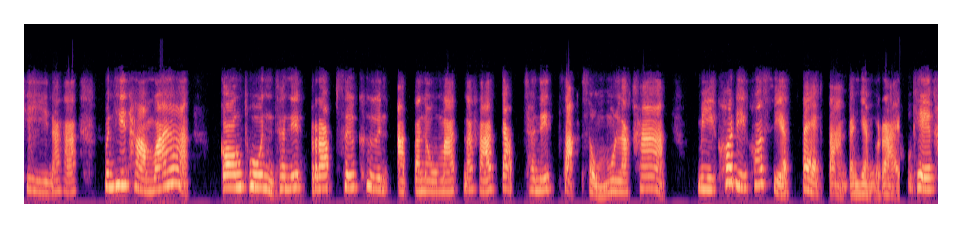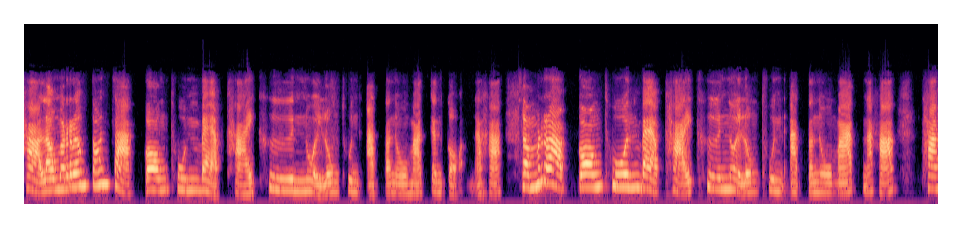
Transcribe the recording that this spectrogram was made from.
ทีนะคะ คุณทีถามว่ากองทุนชนิดรับซื้อคืนอัตโนมัตินะคะ กับชนิดสะสมมูลค่า มีข้อดีข้อเสียแตกต่างกันอย่างไร โอเคค่ะ เรามาเริ่มต้นจากกองทุนแบบขายคืนหน่วยลงทุนอัตโนมัติกันก่อนนะคะสำหรับกองทุนแบบขายคืนหน่วยลงทุนอัตโนมัตินะคะ ทาง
